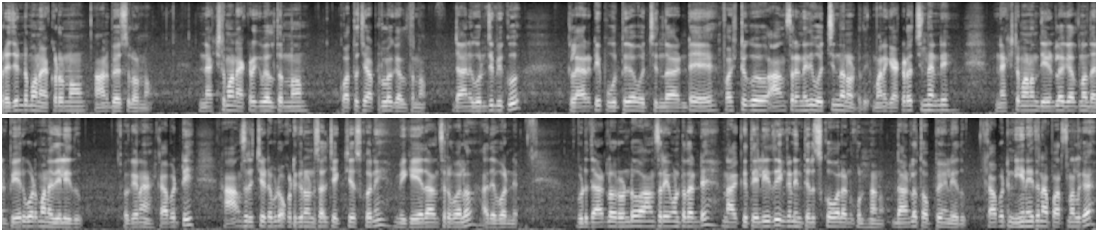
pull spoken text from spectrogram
ప్రజెంట్ మనం ఎక్కడున్నాం? ఆన్ ఉన్నాం. నెక్స్ట్ మనం ఎక్కడికి వెళ్తున్నాం? కొత్త చాప్టర్లోకి వెళ్తున్నాం. దాని గురించి మీకు క్లారిటీ పూర్తిగా వచ్చిందా అంటే ఫస్ట్ ఆన్సర్ అనేది వచ్చిందని ఉంటుంది మనకి ఎక్కడ వచ్చిందండి? నెక్స్ట్ మనం దేంట్లోకి వెళ్తున్నాం? దాని పేరు కూడా మనకు తెలియదు ఓకేనా? కాబట్టి ఆన్సర్ ఇచ్చేటప్పుడు ఒకటికి రెండు సార్లు చెక్ చేసుకొని మీకు ఏది ఆన్సర్ ఇవ్వాలో అది ఇవ్వండి. ఇప్పుడు దాంట్లో రెండో ఆన్సర్ ఏముంటుందంటే నాకు తెలియదు ఇంకా నేను తెలుసుకోవాలనుకుంటున్నాను. దాంట్లో తప్పేం లేదు. కాబట్టి నేనైతే నా పర్సనల్గా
